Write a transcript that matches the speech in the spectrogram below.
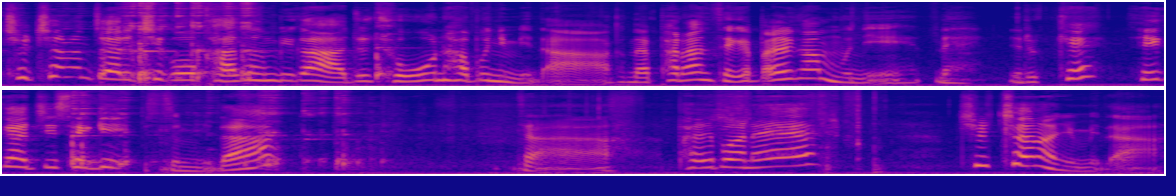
7,000원짜리 치고 가성비가 아주 좋은 화분입니다. 근데 파란색에 빨간 무늬. 네. 이렇게 세 가지 색이 있습니다. 자, 8번에 7,000원입니다.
